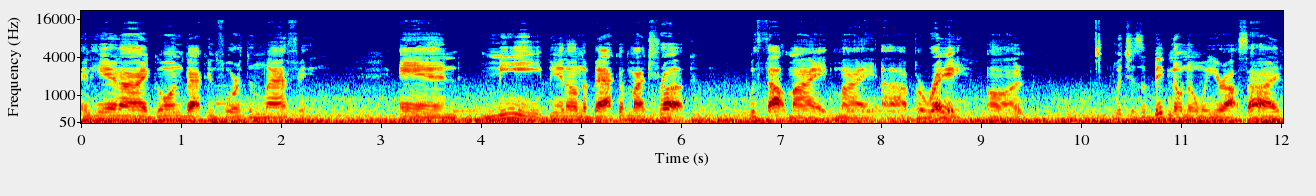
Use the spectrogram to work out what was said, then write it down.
and he and I going back and forth and laughing. And me being on the back of my truck without my my uh, beret on, which is a big no-no when you're outside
